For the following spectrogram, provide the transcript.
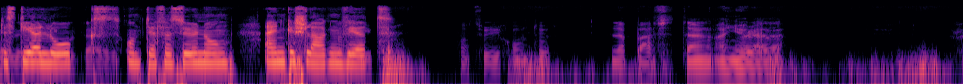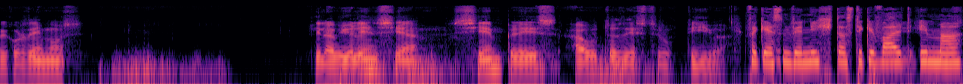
des Dialogs und der Versöhnung eingeschlagen wird. Recordemos Vergessen wir nicht, dass die Gewalt immer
